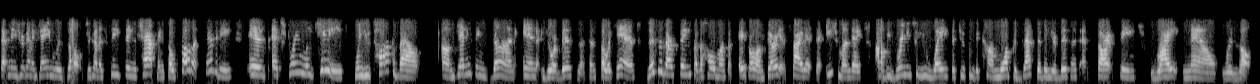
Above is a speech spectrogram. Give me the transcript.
That means you're going to gain results. You're going to see things happening. So, productivity is extremely key when you talk about um, getting things done in your business. And so, again, this is our thing for the whole month of April. I'm very excited that each Monday I'll be bringing to you ways that you can become more productive in your business and start seeing right now results.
